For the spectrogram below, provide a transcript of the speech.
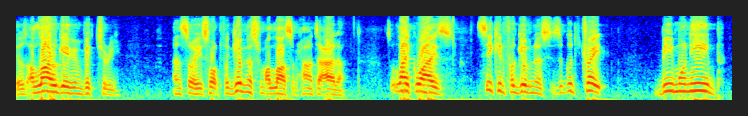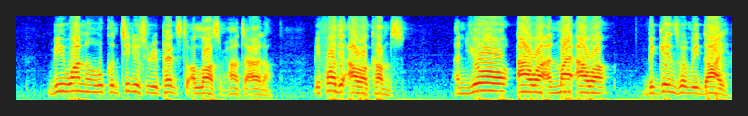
It was Allah who gave him victory. And so he sought forgiveness from Allah subhanahu wa ta'ala. So likewise, seeking forgiveness is a good trait. Be munib. Be one who continuously repents to Allah subhanahu wa ta'ala. Before the hour comes. And your hour and my hour begins when we die.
